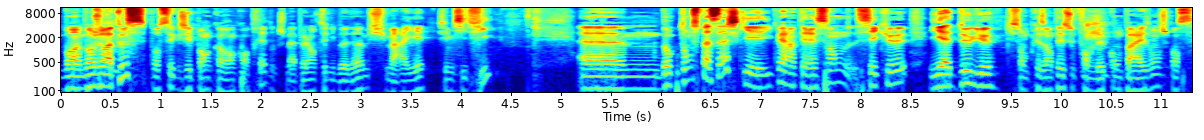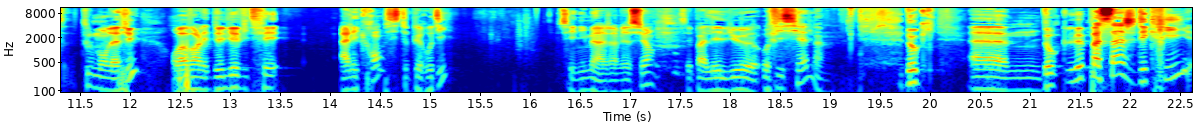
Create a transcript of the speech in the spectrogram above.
Bon, bonjour à tous. Pour ceux que j'ai pas encore rencontrés, donc je m'appelle Anthony Bonhomme, je suis marié, j'ai une petite fille. donc dans ce passage, qui est hyper intéressant, c'est que il y a deux lieux qui sont présentés sous forme de comparaison. Je pense que tout le monde l'a vu. On va voir les deux lieux vite fait à l'écran, s'il te plaît, Rudy. C'est une image, hein, bien sûr. C'est pas les lieux officiels. Donc, euh, donc le passage décrit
